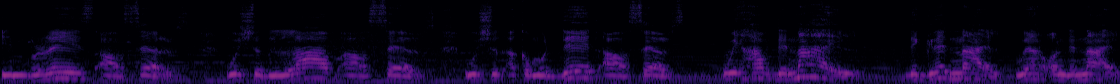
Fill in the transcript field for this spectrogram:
embrace ourselves. We should love ourselves. We should accommodate ourselves. We have the Nile, the great Nile. We are on the Nile.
